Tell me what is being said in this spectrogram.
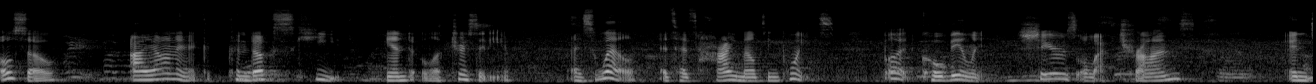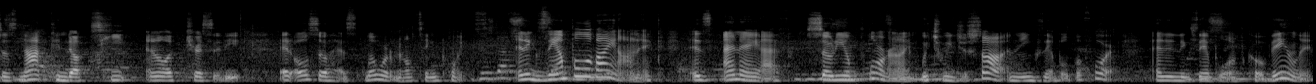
Also, ionic conducts heat and electricity, as well as has high melting points. But covalent shares electrons and does not conduct heat and electricity. It also has lower melting points. An example of ionic is NaF, sodium fluoride, which we just saw in the example before. And an example of covalent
